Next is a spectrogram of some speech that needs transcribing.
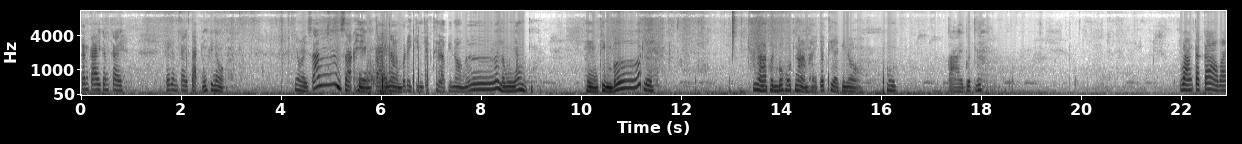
กันไกลกันไกลใช้กันไกลตัดมึงพี่น้อง หน่อยซ้ำสะแหงตายน้ำบ่ได้กินจักเถื่อพี่น้องเอ้ยแล้วมึงยังแหงถิ่มเบิดเลยยาเพิ่นบ่หดน้ำหายจักเทียพี่น้องมึงตายเบิดเลยวางตะกร้าไว้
